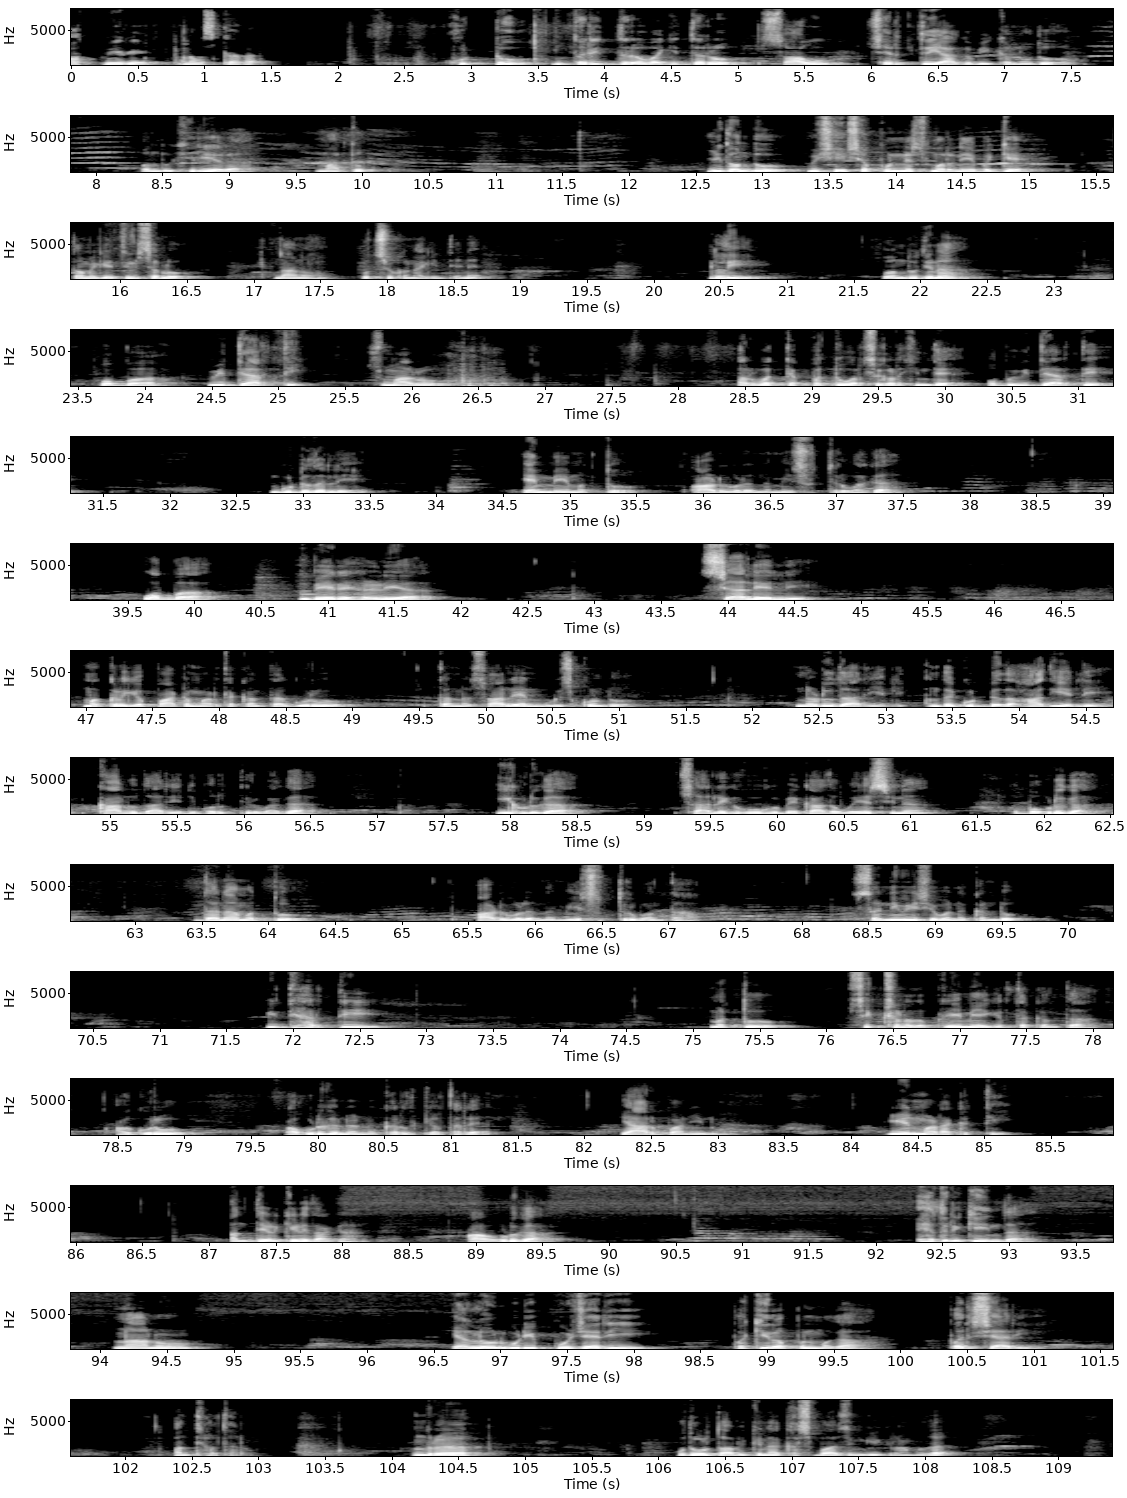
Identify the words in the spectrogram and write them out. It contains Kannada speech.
ಆತ್ಮೀಯರೇ, ನಮಸ್ಕಾರ. ಹುಟ್ಟು ದರಿದ್ರವಾಗಿದ್ದರೂ ಸಾವು ಚರಿತ್ರೆಯಾಗಬೇಕನ್ನೋದು ಒಂದು ಹಿರಿಯರ ಮಾತು. ಇದೊಂದು ವಿಶೇಷ ಪುಣ್ಯಸ್ಮರಣೆಯ ಬಗ್ಗೆ ತಮಗೆ ತಿಳಿಸಲು ನಾನು ಉತ್ಸುಕನಾಗಿದ್ದೇನೆ. ಇಲ್ಲಿ ಒಂದು ದಿನ ಒಬ್ಬ ವಿದ್ಯಾರ್ಥಿ, ಸುಮಾರು ಅರವತ್ತೆಪ್ಪತ್ತು ವರ್ಷಗಳ ಹಿಂದೆ ಒಬ್ಬ ವಿದ್ಯಾರ್ಥಿ ಗುಡ್ಡದಲ್ಲಿ ಎಮ್ಮೆ ಮತ್ತು ಆಡುಗಳನ್ನು ಮೇಯಿಸುತ್ತಿರುವಾಗ ಒಬ್ಬ ಬೇರೆ ಹಳ್ಳಿಯ ಶಾಲೆಯಲ್ಲಿ ಮಕ್ಕಳಿಗೆ ಪಾಠ ಮಾಡ್ತಕ್ಕಂಥ ಗುರು ತನ್ನ ಶಾಲೆಯನ್ನು ಮುಗಿಸ್ಕೊಂಡು ನಡುದಾರಿಯಲ್ಲಿ, ಅಂದರೆ ಗುಡ್ಡದ ಹಾದಿಯಲ್ಲಿ, ಕಾಲು ದಾರಿಯಲ್ಲಿ ಬರುತ್ತಿರುವಾಗ ಈ ಹುಡುಗ ಶಾಲೆಗೆ ಹೋಗಬೇಕಾದ ವಯಸ್ಸಿನ ಒಬ್ಬ ಹುಡುಗ ದನ ಮತ್ತು ಆಡುಗಳನ್ನು ಮೇಯಿಸುತ್ತಿರುವಂಥ ಸನ್ನಿವೇಶವನ್ನು ಕಂಡು ವಿದ್ಯಾರ್ಥಿ ಮತ್ತು ಶಿಕ್ಷಣದ ಪ್ರೇಮಿಯಾಗಿರ್ತಕ್ಕಂಥ ಆ ಗುರು ಆ ಹುಡುಗನನ್ನು ಕರೆದು ಕೇಳ್ತಾರೆ ಯಾರಪ್ಪ ನೀನು? ಏನು ಮಾಡಾಕತ್ತಿ? ಅಂತೇಳಿ ಕೇಳಿದಾಗ ಆ ಹುಡುಗ ಹೆದರಿಕೆಯಿಂದ, ನಾನು ಗುಡಿ ಪೂಜಾರಿ ಫಕೀರಪ್ಪನ ಮಗ ಪರಿಶಾರಿ ಅಂತ ಹೇಳ್ತಾರೆ. ಅಂದ್ರೆ ಉದೋಳ್ ತಾಲೂಕಿನ ಕಸ್ಬಾ ಜಿಂಗಿ ಗ್ರಾಮದ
